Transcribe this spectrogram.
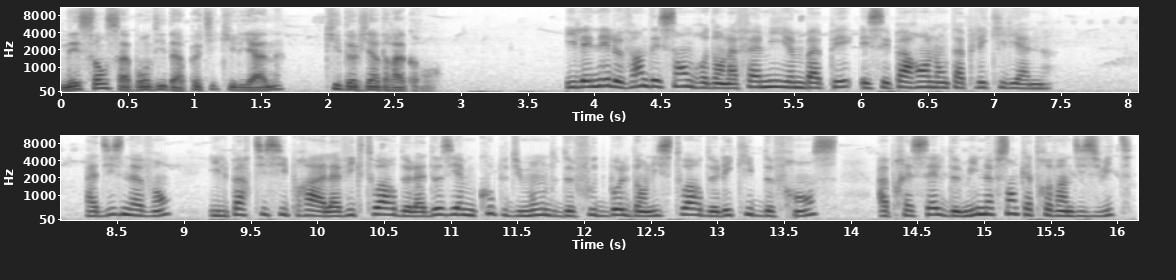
Naissance abondie d'un petit Kylian, qui deviendra grand. Il est né le 20 décembre dans la famille Mbappé et ses parents l'ont appelé Kylian. À 19 ans, il participera à la victoire de la deuxième Coupe du Monde de football dans l'histoire de l'équipe de France, après celle de 1998,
